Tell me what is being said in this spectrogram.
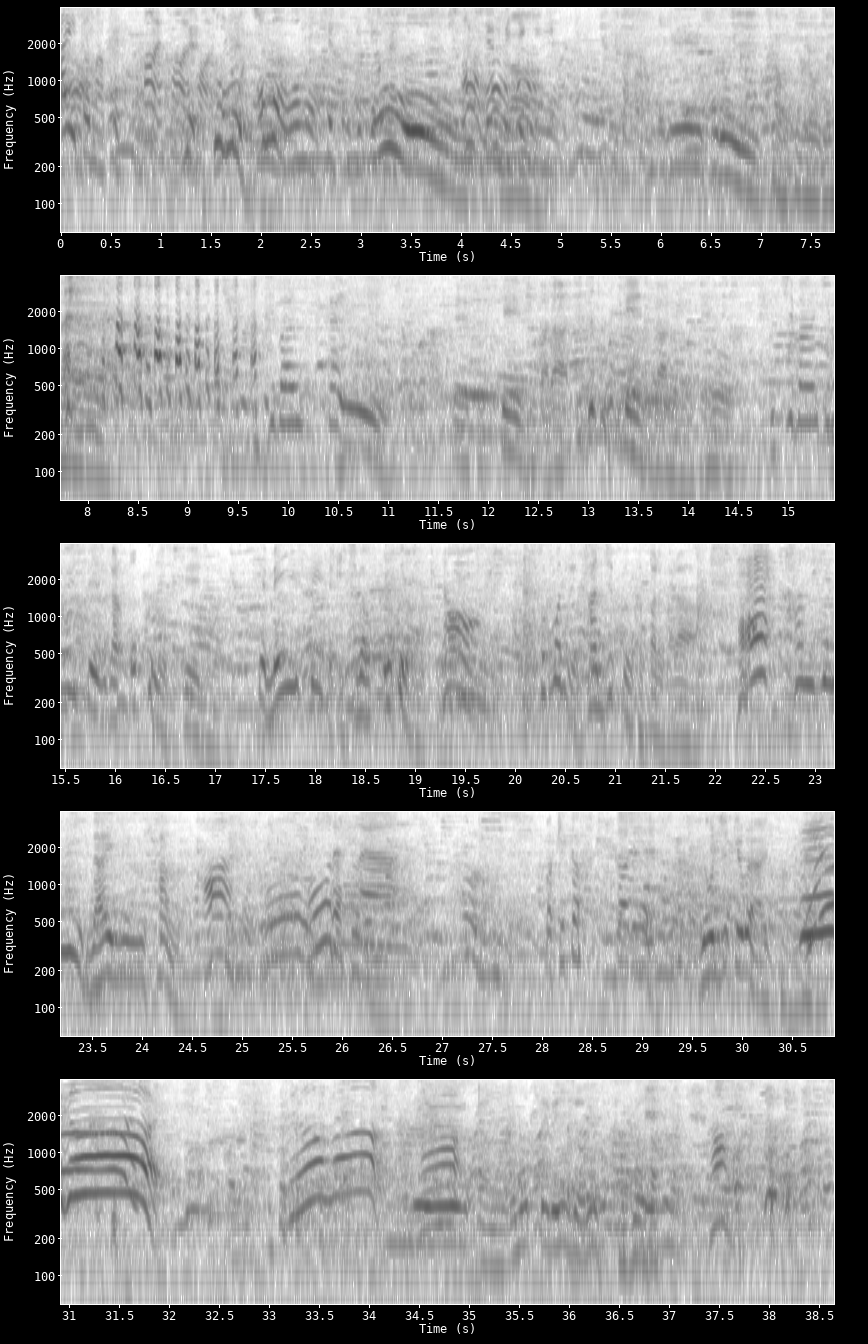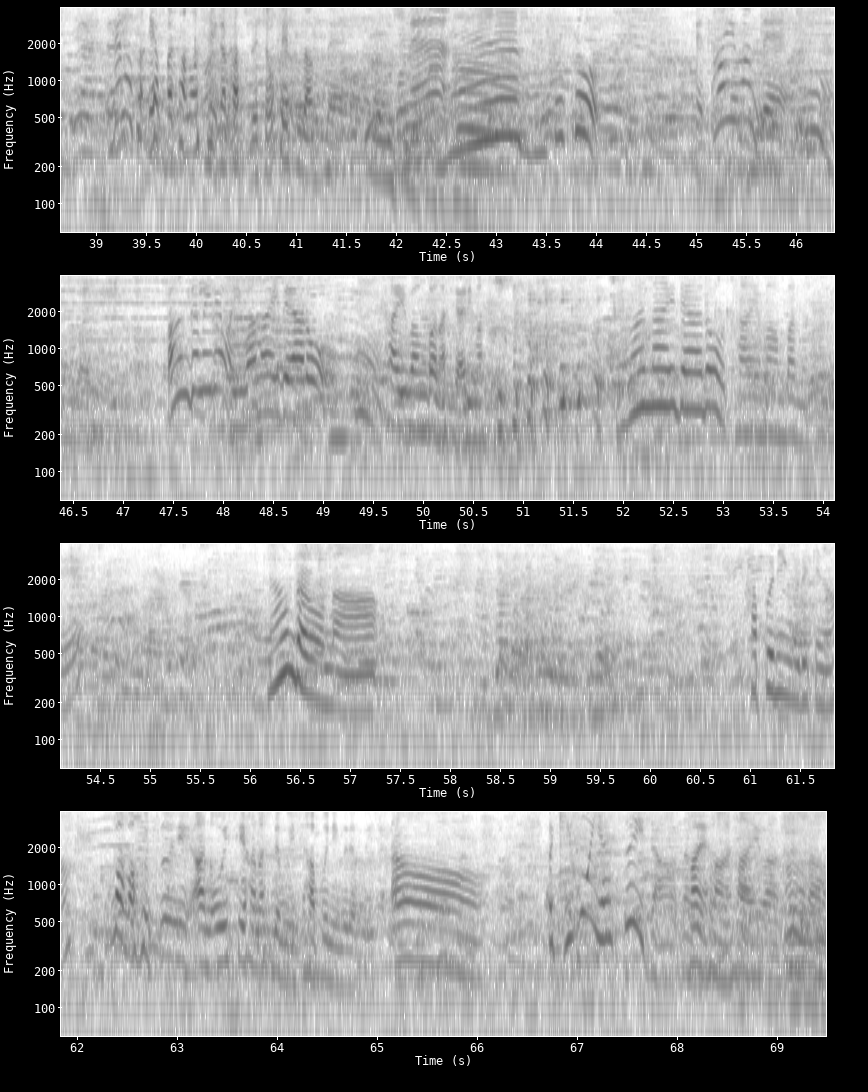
ライトなフェス。はいはいはい。そう思うでしょ？思う思う。設備的なおー。準備的にはねすげえ広いキャンプ場で一番近い、えーとステージから5つステージがあるんだけど一番広いステージから奥のステージまで。でメインステージは一番奥なんですよ。そこまでで30分かかるからえ？完全にライジングサンなんです、あそうですねまあ、結果2日で40キロぐらい歩いてたんすごい。やば。っていうあの思ってる以上の苦行だっあでもさやっぱ楽しいが勝つでしょ？フェスだって。面白い。ね。ねえ本当そう。台湾で番組では言わないであろう台湾話あります？言わないであろう台湾話？なんだろうな。ハプニング的な？まあまあ普通にあの美味しい話でもいいしハプニングでもいいし。ああ基本安いじゃんなんかそのはいはいはい。台湾ってさ、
